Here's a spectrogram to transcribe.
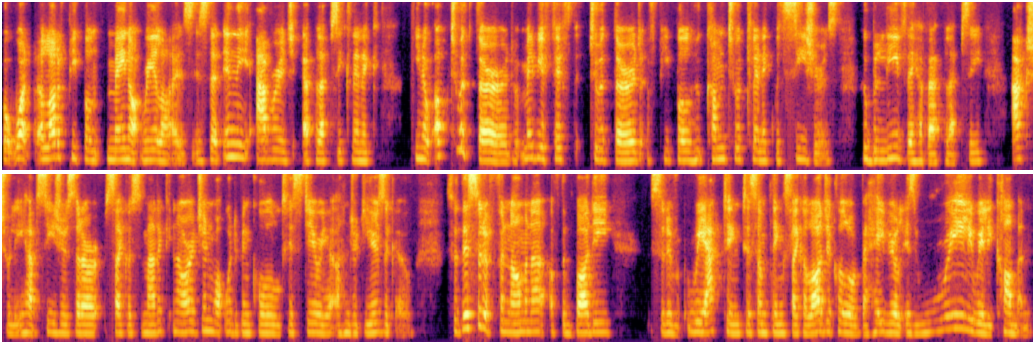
But what a lot of people may not realize is that in the average epilepsy clinic, you know, up to a third, but maybe a fifth to a third of people who come to a clinic with seizures who believe they have epilepsy actually have seizures that are psychosomatic in origin, what would have been called hysteria 100 years ago. So, this sort of phenomena of the body sort of reacting to something psychological or behavioral is really, really common.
